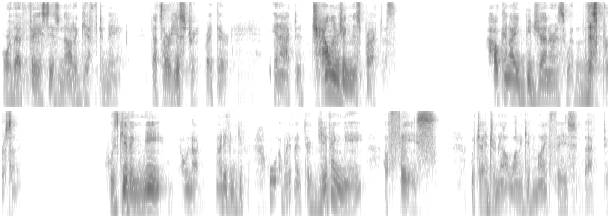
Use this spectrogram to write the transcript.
or that face is not a gift to me. That's our history right there enacted, challenging this practice. How can I be generous with this person who's giving me, oh, not, not even giving, oh, wait a minute, they're giving me a face which I do not want to give my face back to.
